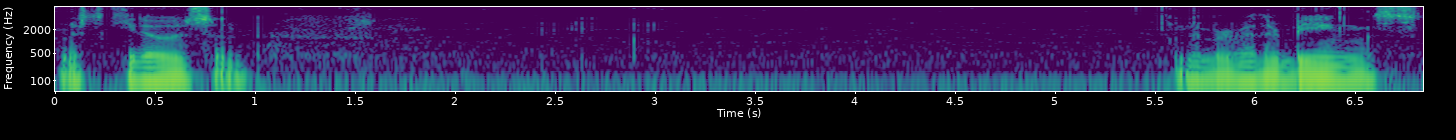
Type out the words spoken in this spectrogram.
mosquitoes and a number of other beings,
